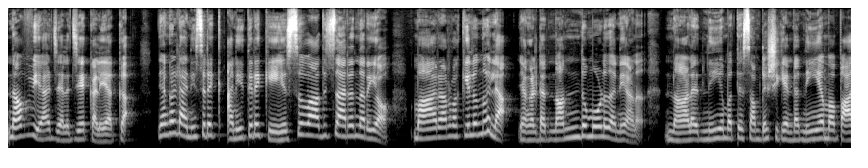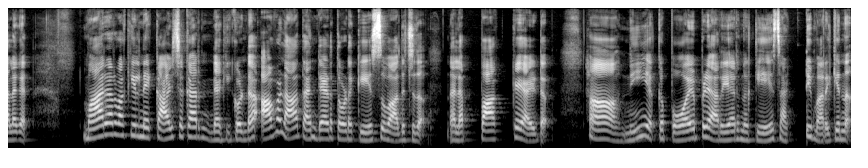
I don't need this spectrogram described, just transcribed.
നവ്യ ജലജയെ കളിയാക്കുക. ഞങ്ങളുടെ അനീസിയുടെ അനീത്തിയുടെ കേസ് വാദിച്ചാരെന്നറിയോ? മാരാർ വക്കീലൊന്നുമില്ല. ഞങ്ങളുടെ നന്ദുമോൾ തന്നെയാണ്. നാളെ നിയമത്തെ സംരക്ഷിക്കേണ്ട നിയമപാലകൻ. മാരാർ വക്കീലിനെ കാഴ്ചക്കാരനാക്കിക്കൊണ്ട് അവളാ തന്റെ അടുത്തോടെ കേസ് വാദിച്ചത്. നല്ല പക്കയായിട്ട്. ആ നീയൊക്കെ പോയപ്പോഴേ അറിയായിരുന്നു കേസ് അട്ടിമറിക്കുന്ന.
